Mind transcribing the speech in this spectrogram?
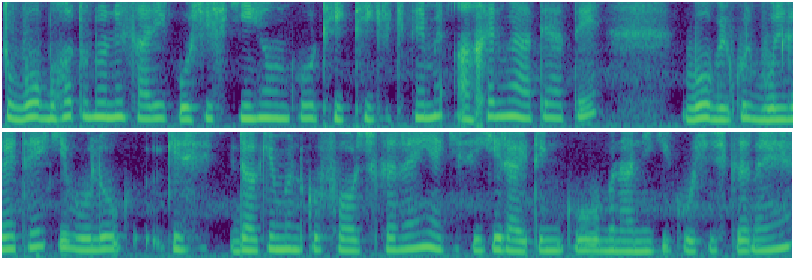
तो वो बहुत उन्होंने सारी कोशिश की है उनको ठीक ठीक लिखने में। आखिर में आते आते वो बिल्कुल भूल गए थे कि वो लोग किसी डॉक्यूमेंट को फॉर्ज कर रहे हैं या किसी की राइटिंग को बनाने की कोशिश कर रहे हैं।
